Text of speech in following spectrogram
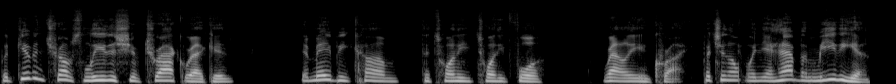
But given Trump's leadership track record, it may become the 2024 rallying cry. But you know, when you have the media,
